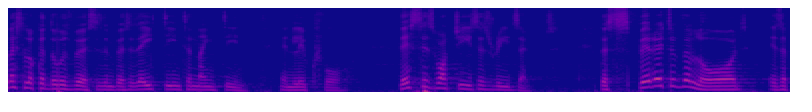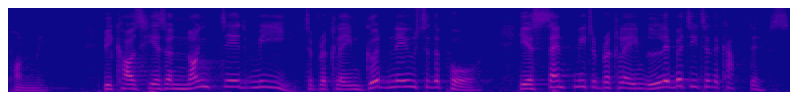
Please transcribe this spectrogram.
Let's look at those verses in verses 18 to 19 in Luke 4. This is what Jesus reads out The Spirit of the Lord is upon me, because he has anointed me to proclaim good news to the poor. He has sent me to proclaim liberty to the captives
